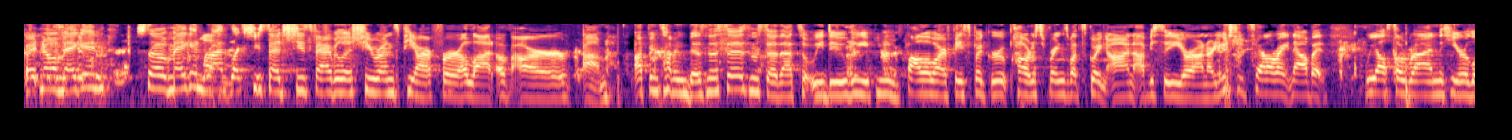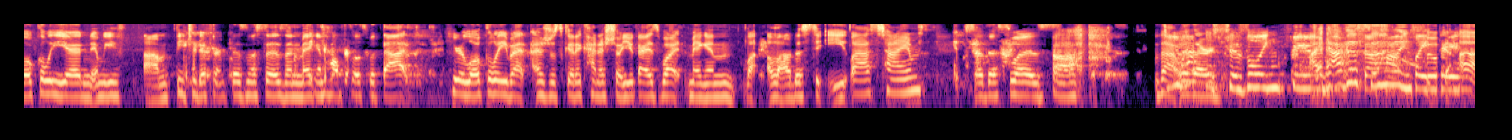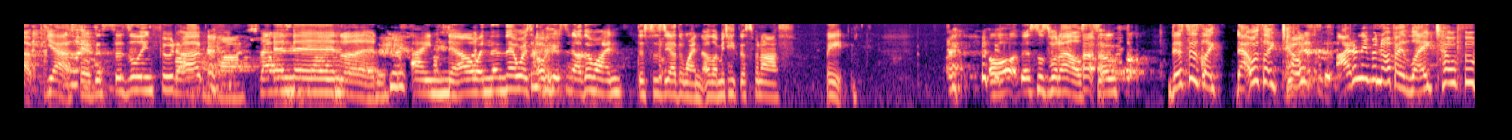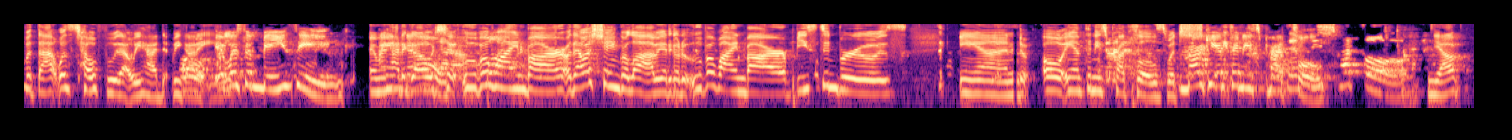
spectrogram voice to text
But no, Meagan. So Meagan runs, like she said, she's fabulous. She runs PR for a lot of our um, up and coming businesses, and so that's what we do. We if you follow our Facebook group, Colorado Springs, what's going on. Obviously, you're on our YouTube channel right now, but we also run here locally, and, and we um, feature different businesses, and Meagan helps us with that here locally. But I was just going to kind of show you guys what Meagan allowed us to eat last time. So this was. Uh, that was our sizzling food. I have the, the sizzling food thing. up. Yes, I have the sizzling food oh up. Gosh, and then so. I know. And then there was oh, here's another one. This is the other one. Oh, let me take this one off. Wait. Oh, this is what else. Uh-oh. This is like that was like tofu. I don't even know if I like tofu, but that was tofu that we had. We got to oh, eat. It was amazing. And we I had to go to Uva Wine Bar. Oh, that was Shangri La. We had to go to Uva Wine Bar, Beast and Brews, and oh, Anthony's Pretzels, which Mark Anthony's Pretzels. Pretzel. Yep.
